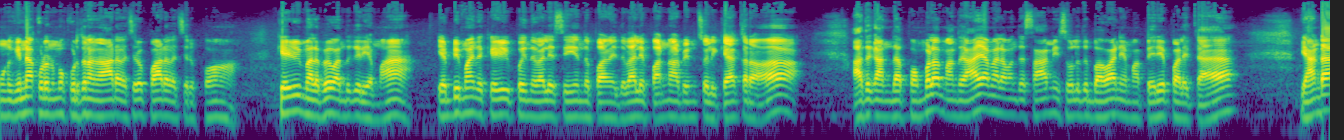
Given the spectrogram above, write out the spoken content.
உனக்கு என்ன கொடுக்கணுமோ கொடுத்து நாங்கள் ஆட வச்சிருப்போம் பாட வச்சிருப்போம். கேள்வி மேலே போய் வந்துக்கிறியம்மா. எப்படிம்மா இந்த கேள்வி போய் இந்த வேலையை செய்ய இந்த ப இந்த வேலையை பண்ண அப்படின்னு சொல்லி கேட்குறோம் அதுக்கு அந்த பொம்பளை அந்த ஆயா மேலே வந்த சாமி சொல்லுது பவானி அம்மா பெரியபாளையத்தை ஏன்டா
